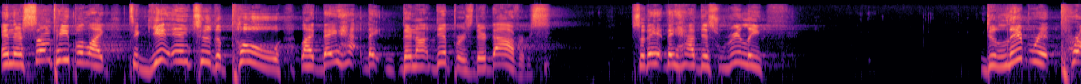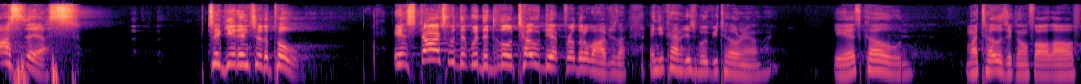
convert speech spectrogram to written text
And there's some people like to get into the pool, like they have, they, they're not dippers, they're divers. So they, they have this really deliberate process to get into the pool. It starts with the, with the little toe dip for a little while, just like, and you kind of just move your toe around. Like, yeah, it's cold. My toes are gonna fall off.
